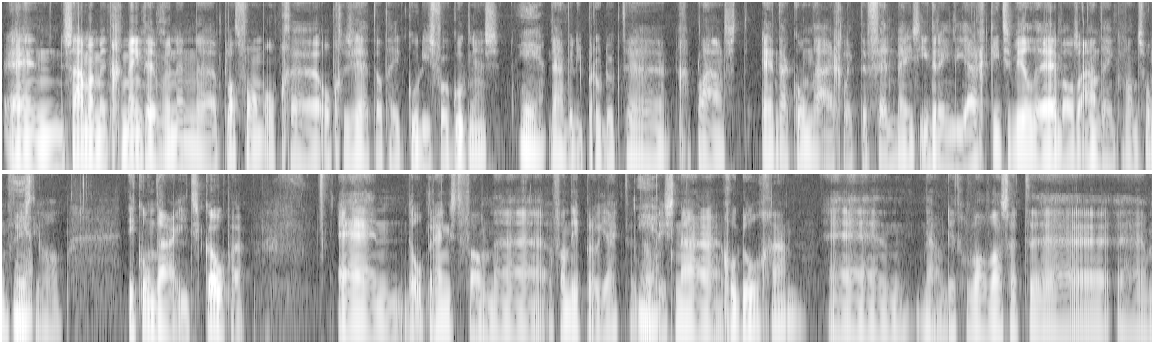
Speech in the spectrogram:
En samen met de gemeente hebben we een eh, platform opge- opgezet, dat heet Goodies for Goodness. ja. Daar hebben we die producten eh, geplaatst. En daar konden eigenlijk de fanbase, iedereen die eigenlijk iets wilde hebben als aandenken van het Songfestival, die kon daar iets kopen. En de opbrengst van, eh, van dit project, dat is naar een goed doel gegaan. En nou, in dit geval was het eh, ehm,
